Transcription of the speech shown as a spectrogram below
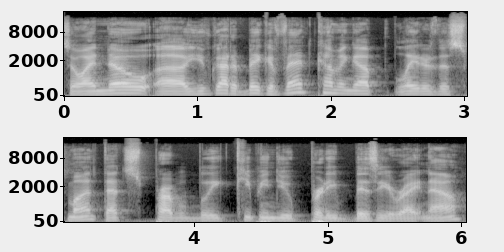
So I know uh, you've got a big event coming up later this month. That's probably keeping you pretty busy right now.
